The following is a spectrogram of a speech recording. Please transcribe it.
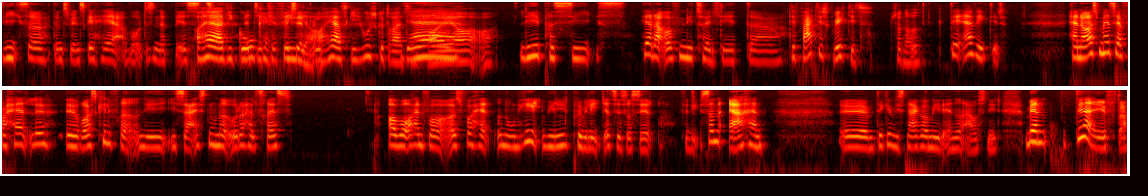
viser den svenske her, hvor det sådan er bedst. Og her er de gode de caféer, eksempel... og her skal I huske at dreje til ja, højre. Og... lige præcis. Her er der offentlige toiletter. Det er faktisk vigtigt, sådan noget. Det er vigtigt. Han er også med til at forhandle øh, Roskildefreden i, i 1658, og hvor han får også forhandlet nogle helt vilde privilegier til sig selv. Fordi sådan er han. Øh, det kan vi snakke om i et andet afsnit. Men derefter,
